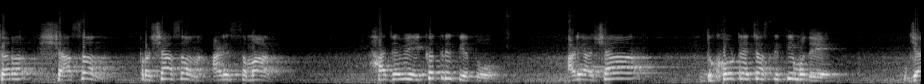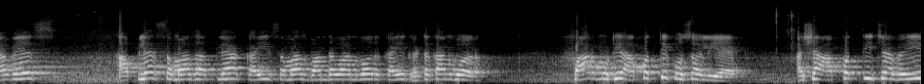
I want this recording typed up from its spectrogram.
तर शासन प्रशासन आणि समाज हा ज्यावेळी एकत्रित येतो आणि अशा दुखवट्याच्या स्थितीमध्ये ज्यावेळेस आपल्या समाजातल्या काही समाज बांधवांवर काही घटकांवर फार मोठी आपत्ती कोसळली आहे अशा आपत्तीच्या वेळी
